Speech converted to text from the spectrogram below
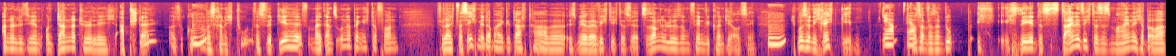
analysieren und dann natürlich abstellen, also gucken, Mhm. was kann ich tun, was wird dir helfen, weil ganz unabhängig davon, vielleicht was ich mir dabei gedacht habe, ist mir sehr wichtig, dass wir zusammen eine Lösung finden, wie könnt ihr aussehen. Mhm. Ich muss ja nicht recht geben. Ja, Ich ja. muss einfach sagen, du, ich, ich sehe, das ist deine Sicht, das ist meine, ich habe aber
